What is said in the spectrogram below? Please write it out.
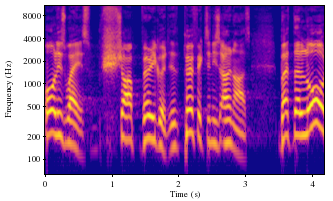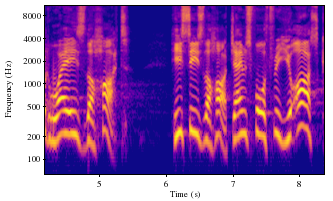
All his ways, sharp, very good, perfect in his own eyes. But the Lord weighs the heart. He sees the heart. James 4 3 You ask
